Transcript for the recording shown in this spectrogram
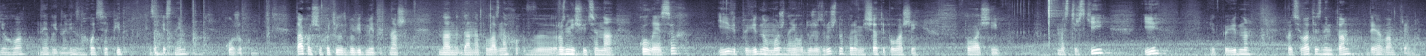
його не видно. Він знаходиться під захисним кожухом. Також що хотілося б відмітити, наш на- дана пила розміщується на колесах, і відповідно можна його дуже зручно переміщати по вашій, по вашій мастерській і відповідно працювати з ним там, де вам треба.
